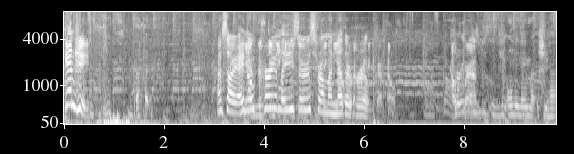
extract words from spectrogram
Genji. I'm sorry. I Yeah, know Curry Genji lasers from another hold on, I group. Curry grab. is the only name that she had.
